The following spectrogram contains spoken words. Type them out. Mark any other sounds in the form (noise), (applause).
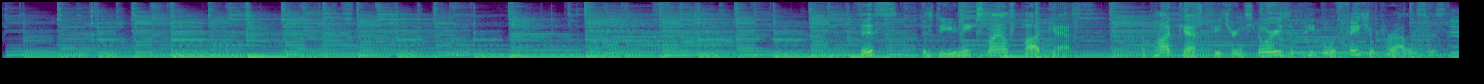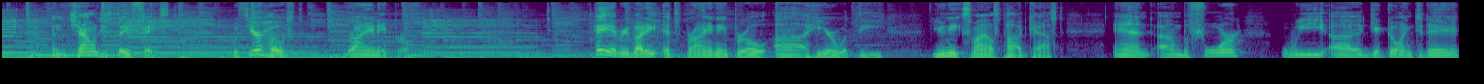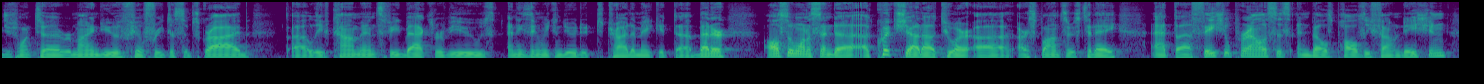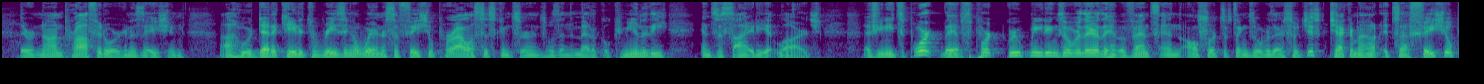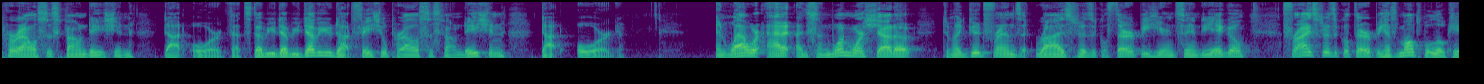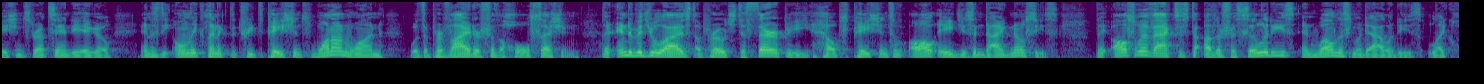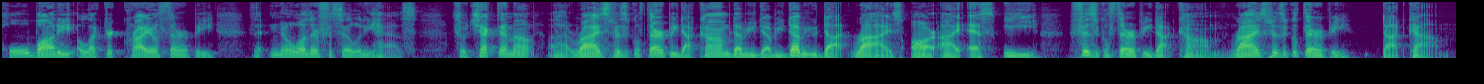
This is the Unique Smiles Podcast, a podcast featuring stories of people with facial paralysis and the challenges they've faced, with your host, Brian April. Hey, everybody, it's Brian April uh, here with the Unique Smiles Podcast. And um, before we uh, get going today, I just want to remind you feel free to subscribe, uh, leave comments, feedbacks, reviews, anything we can do to, to try to make it uh, better. Also, want to send a, a, quick shout out to our uh, our sponsors today at the Facial Paralysis and Bell's Palsy Foundation. They're a nonprofit organization uh, who are dedicated to raising awareness of facial paralysis concerns within the medical community and society at large. If you need support, they have support group meetings over there. They have events and all sorts of things over there. So just check them out. It's a uh, facialparalysisfoundation.org. That's www.facialparalysisfoundation.org. And while we're at it, I'd send one more shout out to my good friends at Rise Physical Therapy here in San Diego. Rise Physical Therapy has multiple locations throughout San Diego and is the only clinic that treats patients one on one with a provider for the whole session. Their individualized approach to therapy helps patients of all ages and diagnoses. They also have access to other facilities and wellness modalities like whole body electric cryotherapy that no other facility has. So check them out, uh, risephysicaltherapy.com, www.rise, R-I-S-E, physicaltherapy.com, risephysicaltherapy.com.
